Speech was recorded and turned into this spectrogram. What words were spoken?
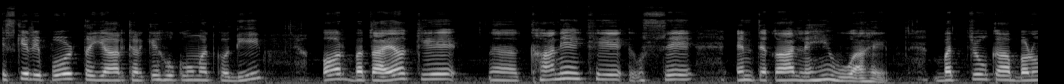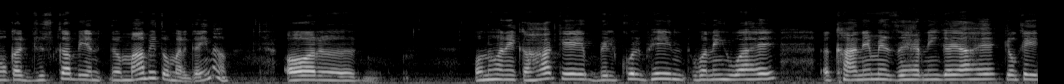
اس کی رپورٹ تیار کر کے حکومت کو دی اور بتایا کہ کھانے کے اس سے انتقال نہیں ہوا ہے۔ بچوں کا، بڑوں کا، جس کا بھی ماں بھی تو مر گئی نا۔ اور انہوں نے کہا کہ بالکل بھی وہ نہیں ہوا ہے۔ کھانے میں زہر نہیں گیا ہے، کیونکہ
